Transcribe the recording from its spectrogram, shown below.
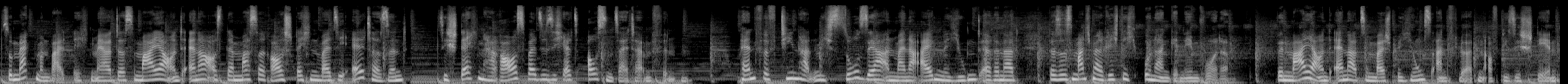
So merkt man bald nicht mehr, dass Maya und Anna aus der Masse rausstechen, weil sie älter sind. Sie stechen heraus, weil sie sich als Außenseiter empfinden. Pen 15 hat mich so sehr an meine eigene Jugend erinnert, dass es manchmal richtig unangenehm wurde. Wenn Maya und Anna zum Beispiel Jungs anflirten, auf die sie stehen,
